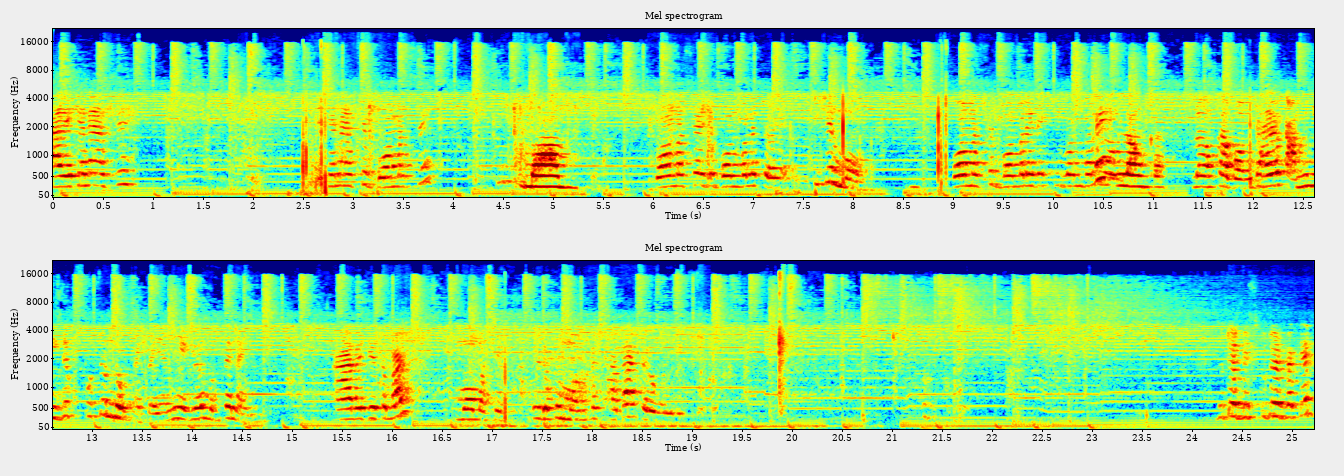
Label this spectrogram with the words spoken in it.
আর এখানে আছে এখানে আছে বম আছে। মম বম আছে যে বম বলে কিসের মম বম আছে বম বলে এটা কি বম বলে? লঙ্কা। লঙ্কা বম। যাই হোক আমি নিজে প্রচণ্ড ভয় পাই আমি এগুলোর মধ্যে নাই। আর এই যে তোমার মোম আছে দুই রকম মোম আছে সাদা একটা রকম দুটো বিস্কুটের প্যাকেট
